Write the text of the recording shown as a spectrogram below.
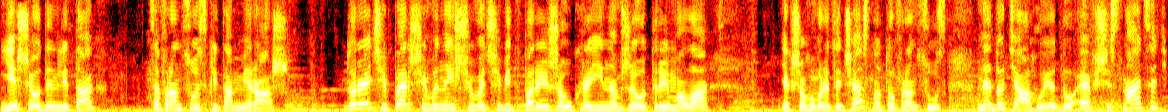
Є ще один літак. Це французький там міраж. До речі, перші винищувачі від Парижа Україна вже отримала. Якщо говорити чесно, то француз не дотягує до F-16,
